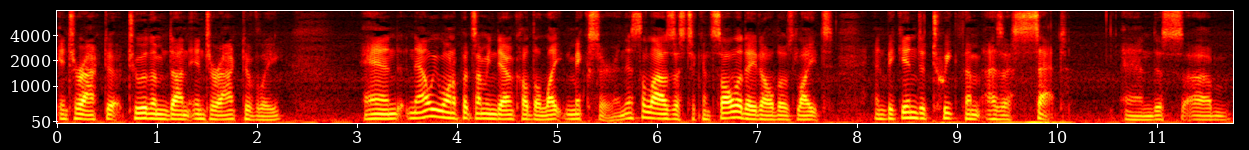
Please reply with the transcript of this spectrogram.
interactive. Two of them done interactively. And now we want to put something down called the light mixer. And this allows us to consolidate all those lights and begin to tweak them as a set. And this um,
